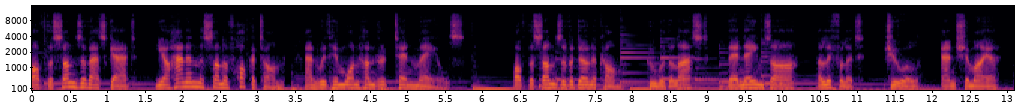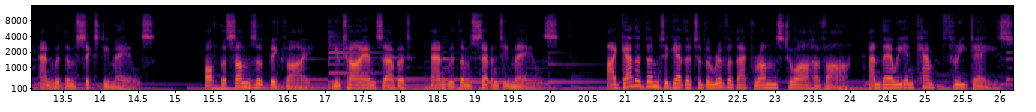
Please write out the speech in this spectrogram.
Of the sons of Azgad, Johanan the son of Hakkatan, and with him 110 males. Of the sons of Adonikam, who were the last, their names are, Eliphalet, Jeuel, and Shemaiah, and with them 60 males. Of the sons of Bigvai, Uthai and Zabad, and with them seventy males. I gathered them together to the river that runs to Ahava, and there we encamped three days.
